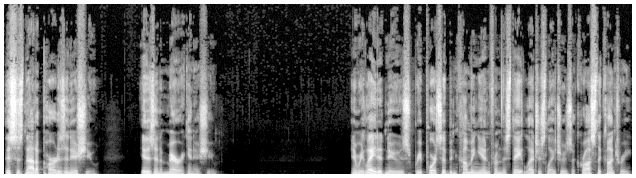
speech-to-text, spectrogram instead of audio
This is not a partisan issue, it is an American issue. In related news, reports have been coming in from the state legislatures across the country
